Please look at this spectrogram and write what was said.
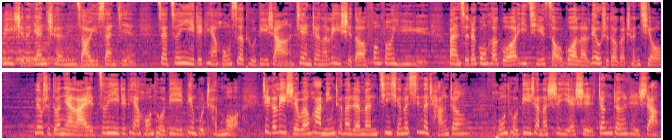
历史的烟尘早已散尽，在遵义这片红色土地上，见证了历史的风风雨雨，伴随着共和国一起走过了六十多个春秋。六十多年来，遵义这片红土地并不沉默，这个历史文化名城的人们进行了新的长征，红土地上的事业是蒸蒸日上。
